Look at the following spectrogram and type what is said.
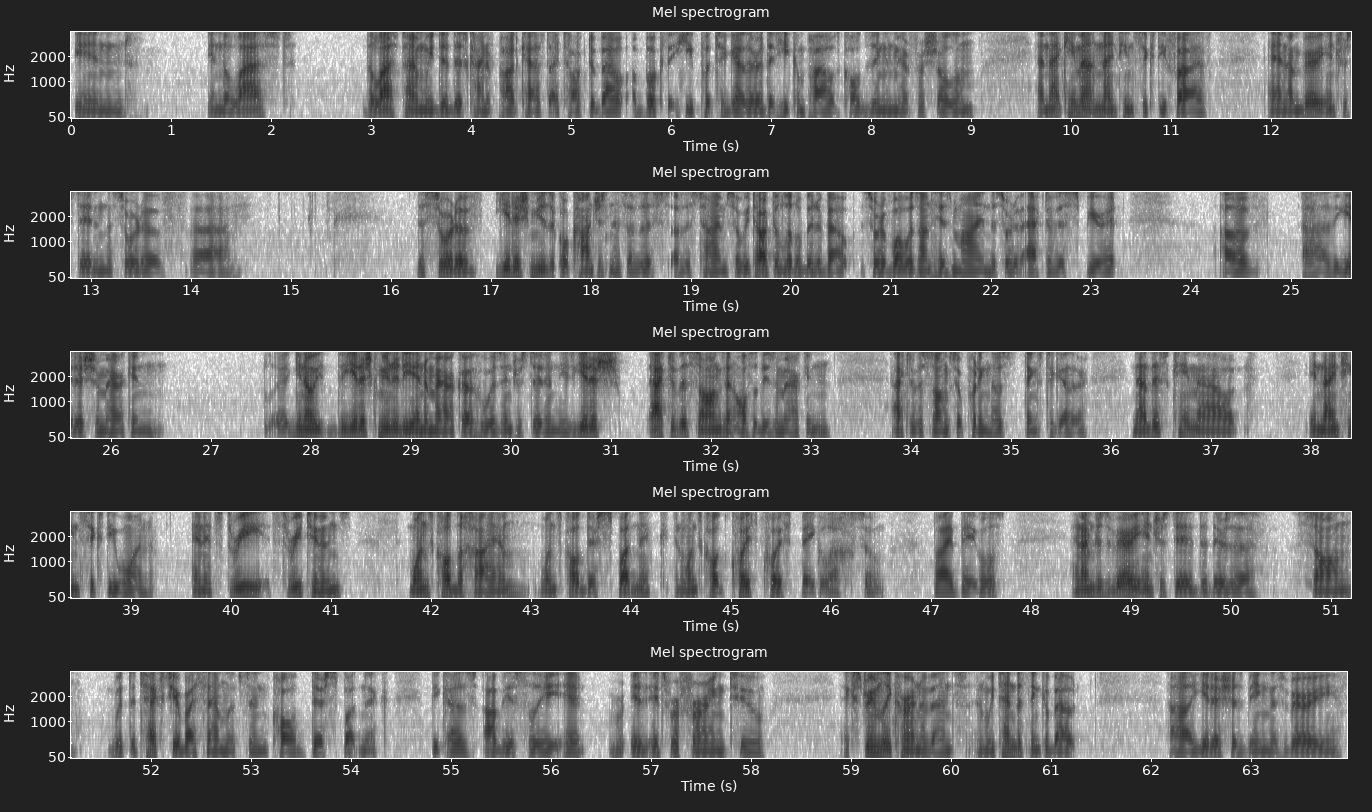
in in the last the last time we did this kind of podcast, I talked about a book that he put together that he compiled called Singen mir for Sholem, and that came out in 1965. And I'm very interested in the sort of uh, the sort of Yiddish musical consciousness of this of this time. So we talked a little bit about sort of what was on his mind, the sort of activist spirit of uh, the Yiddish American, you know, the Yiddish community in America who was interested in these Yiddish activist songs and also these American activist songs. So putting those things together. Now this came out in 1961, and it's three it's three tunes. One's called L'chaim, one's called Der Sputnik, and one's called Koift Koift Begelach, so by bagels. And I'm just very interested that there's a song with the text here by Sam Liptzin called Der Sputnik, because obviously it, it it's referring to extremely current events, and we tend to think about uh, Yiddish as being this very,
